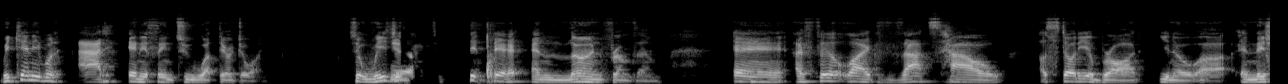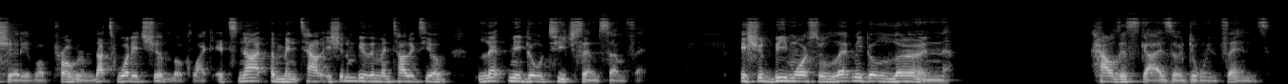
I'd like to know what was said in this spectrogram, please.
we can't even add anything to what they're doing. So we just yeah. have to sit there and learn from them. And I feel like that's how a study abroad, you know, uh, initiative or program. That's what it should look like. It's not the mentality. It shouldn't be the mentality of let me go teach them something. It should be more so let me go learn how these guys are doing things.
